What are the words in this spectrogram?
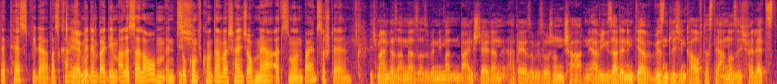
der Test wieder. Was kann ich ja, mir denn bei dem alles erlauben? In Zukunft ich, kommt dann wahrscheinlich auch mehr, als nur ein Bein zu stellen. Ich meine das anders. Also wenn jemand ein Bein stellt, dann hat er ja sowieso schon einen Schaden. Ja, wie gesagt, er nimmt ja wissentlich in Kauf, dass der andere sich verletzt.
